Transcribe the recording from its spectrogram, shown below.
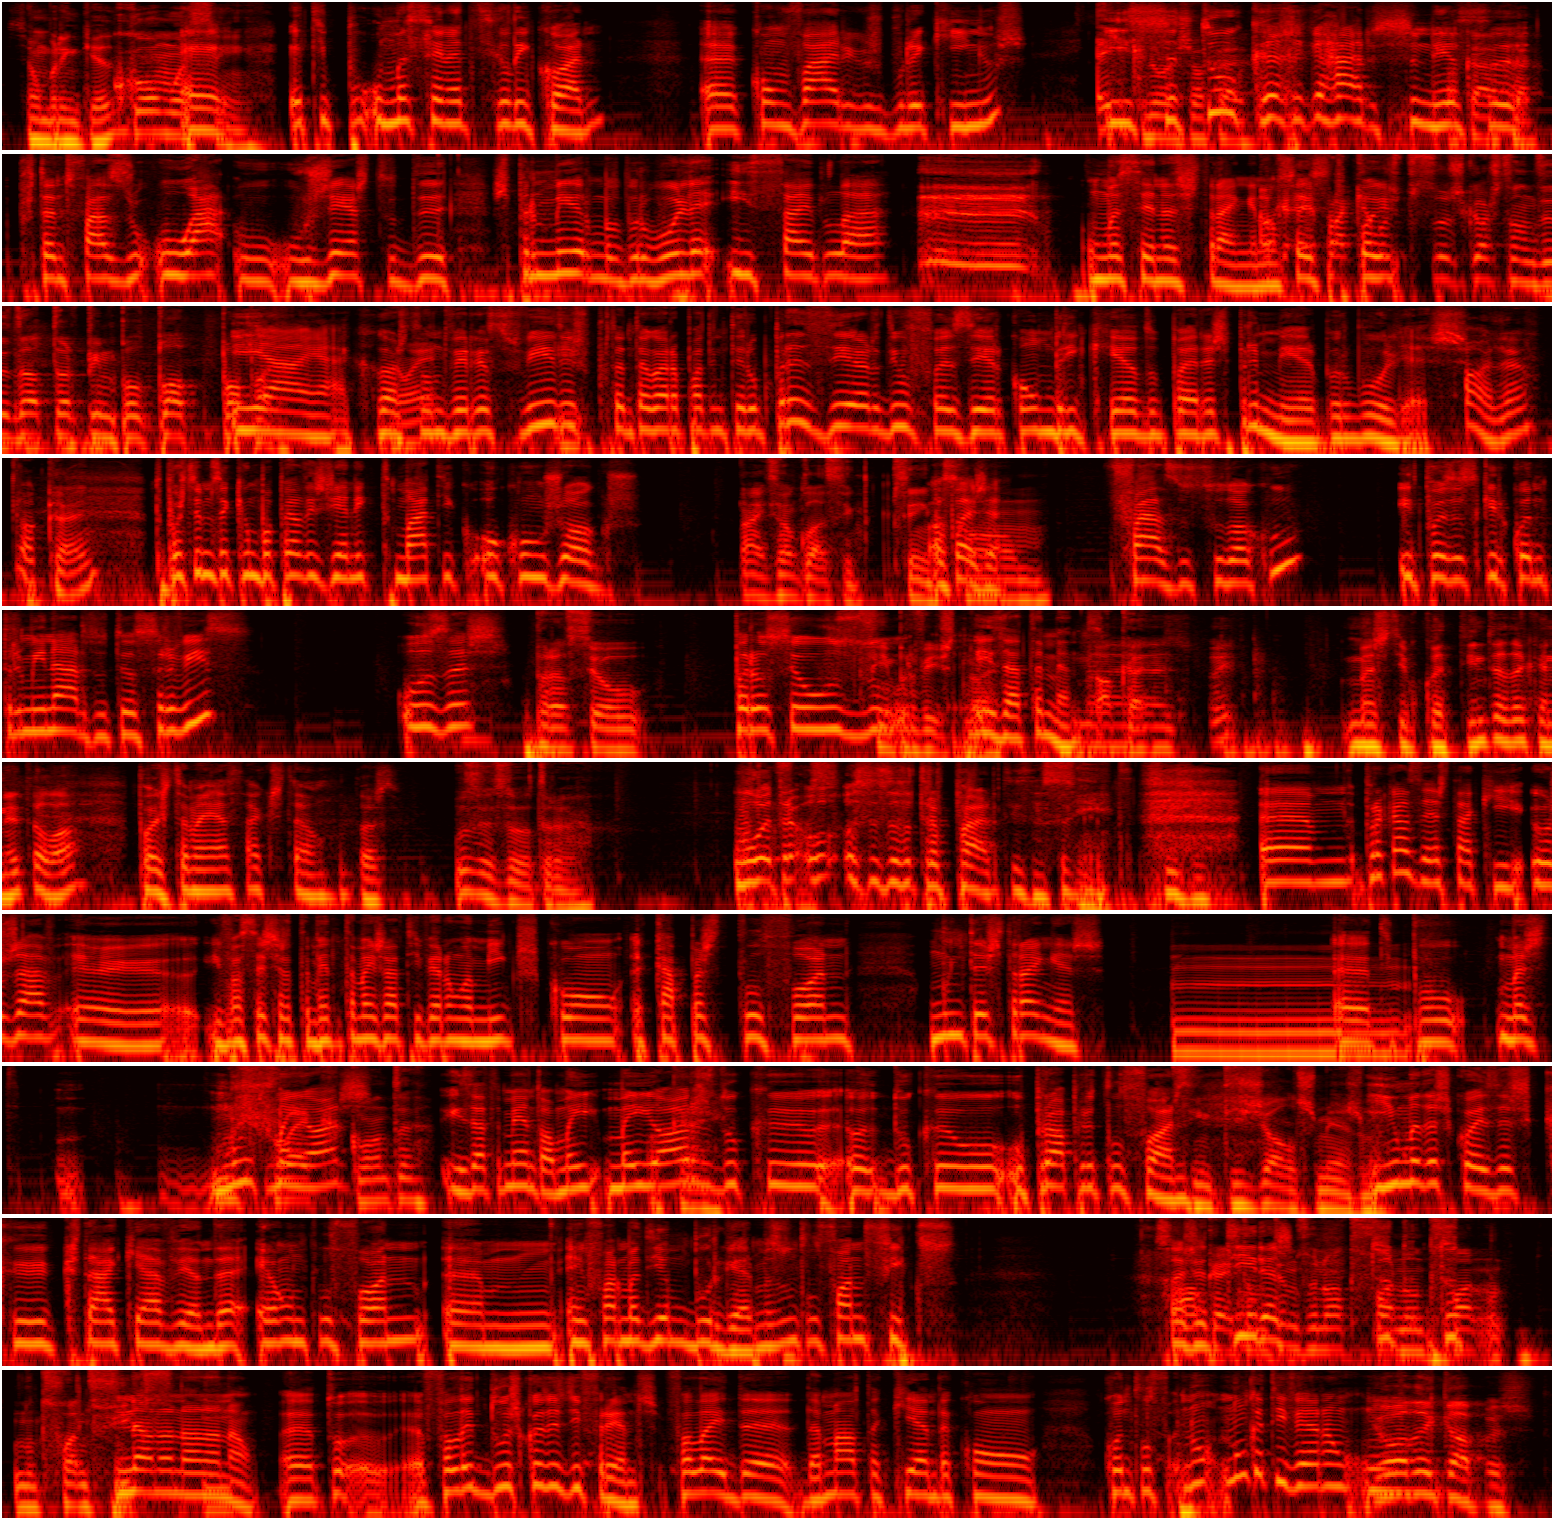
Isso é um brinquedo? como É, assim? é tipo uma cena de silicone ah, com vários buraquinhos. Ei, e se nojo, tu carregares nesse. Ok, ok. Portanto, fazes o, a- o, o gesto de espremer uma borbulha e sai de lá uma cena estranha. Não sei é se para depois. aquelas pessoas que gostam de Dr. Pimple Plop Pop. Yeah, yeah, que gostam é? de ver esses vídeos, portanto agora podem ter o prazer de o fazer com um brinquedo para espremer borbulhas. Olha, ok. Depois temos aqui um papel higiênico temático ou com jogos. Ah, isso é um clássico. Sim, Ou seja, com- faz o sudoku e depois a seguir, quando terminares o teu serviço, usas para o seu. Para o seu uso. Fim previsto, não é? Exatamente. Ok. Mas, Oi? Mas tipo com a tinta da caneta lá? Pois também é essa a questão. Fantástico. Usas outra. Outra, outra parte, exatamente. Ahm, por acaso, esta aqui, eu já. eh, e vocês certamente também já tiveram amigos com capas de telefone muito estranhas. Hum, Ah, tipo, mas muito maiores. conta? Exatamente, ou mai- maiores Ok. do que, do que o, o próprio telefone. Sim, tijolos mesmo. E uma das coisas que, que está aqui à venda é um telefone hum, em forma de hambúrguer, mas um telefone fixo. Ou seja, Ah, ok, então tiras. temos um telefone, tu- um tu- telefone, um telefone fixo. Não, não, não, não, não. Ah, tô- ah, falei de duas coisas diferentes. Falei da, da malta que anda com, com telefone. Nu- Nunca tiveram um. Eu odeio capas.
